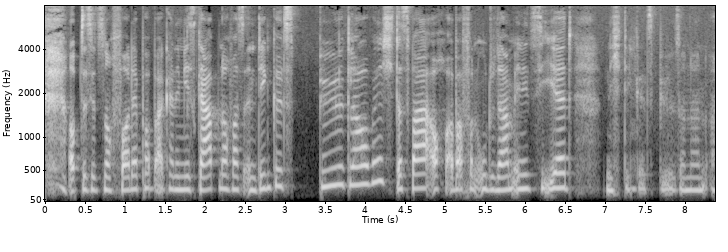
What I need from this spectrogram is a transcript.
ob das jetzt noch vor der Pop-Akademie, es gab noch was in Dinkelsbühl, glaube ich. Das war auch aber von Udo Dahm initiiert. Nicht Dinkelsbühl, sondern, oh,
